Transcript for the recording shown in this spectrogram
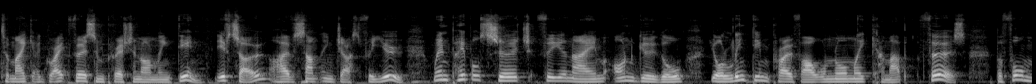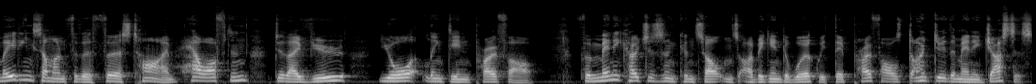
to make a great first impression on LinkedIn? If so, I have something just for you. When people search for your name on Google, your LinkedIn profile will normally come up first. Before meeting someone for the first time, how often do they view your LinkedIn profile? For many coaches and consultants I begin to work with, their profiles don't do them any justice.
